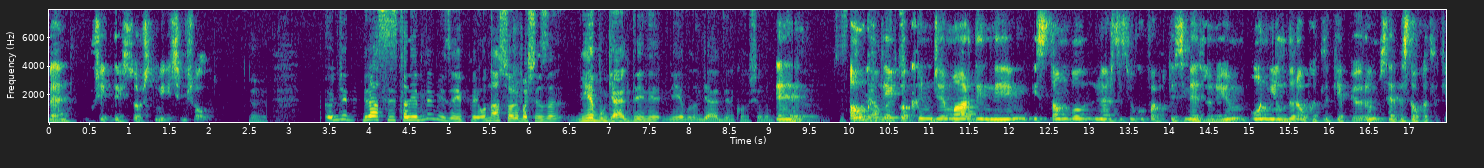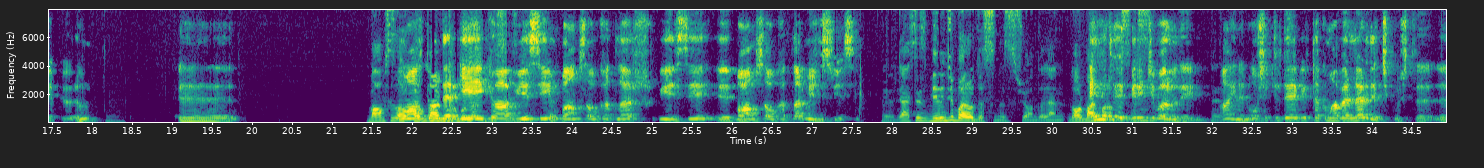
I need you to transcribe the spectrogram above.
ben bu şekilde bir soruşturma geçirmiş oldum. Evet. Önce biraz sizi tanıyabilir miyiz Eyüp Bey? Ondan sonra başınıza niye bu geldiğini, niye bunun geldiğini konuşalım. Evet. Ee, Siz Avukat Eyüp. Akıncı, Mardinliyim. İstanbul Üniversitesi Hukuk Fakültesi mezunuyum. 10 yıldır avukatlık yapıyorum. Serbest avukatlık yapıyorum. Ee, Bağımsız Avukatlar Mazlum Der GYK üyesiyim. Evet. Bağımsız Avukatlar üyesi, e, Bağımsız Avukatlar Meclis üyesiyim. Evet. Yani siz birinci barodasınız şu anda. Yani normal Evet, barodasınız. evet birinci barodayım. Evet. Aynen. O şekilde bir takım haberler de çıkmıştı. Ee,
